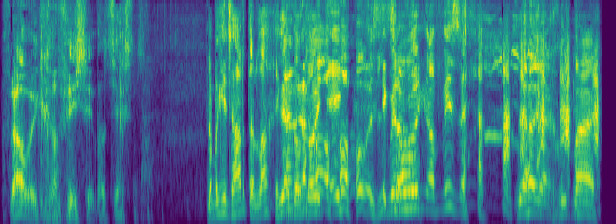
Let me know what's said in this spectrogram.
Vrouw, ik ga vissen. Wat zegt ze? Dan begint ze hard te lachen. Ik, Ja, heb nog nooit, is ik, ben nog nooit gaan vissen. Nou ja, goed, maar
